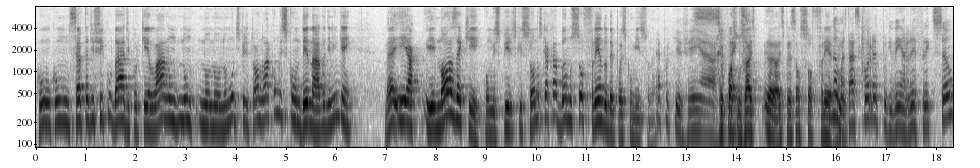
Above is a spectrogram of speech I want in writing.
com, com certa dificuldade, porque lá no, no, no, no mundo espiritual não há como esconder nada de ninguém. Né? E, a, e, nós é que, como espíritos que somos, que acabamos sofrendo depois com isso. Né? É porque vem a. Se eu posso usar a expressão sofrer. Não, né? mas está correto, porque vem a reflexão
